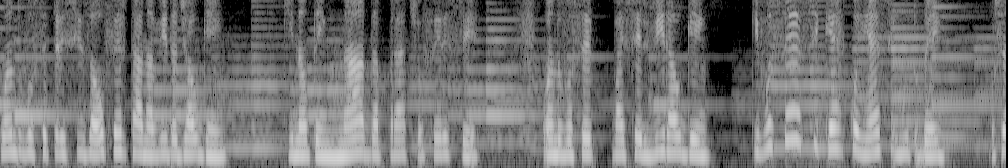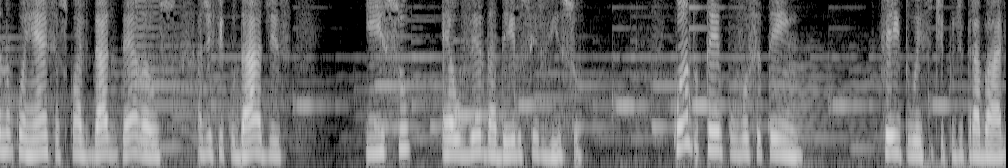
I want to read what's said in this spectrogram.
quando você precisa ofertar na vida de alguém que não tem nada para te oferecer, quando você vai servir alguém que você sequer conhece muito bem, você não conhece as qualidades dela, os, as dificuldades, isso é o verdadeiro serviço. Quanto tempo você tem feito esse tipo de trabalho?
